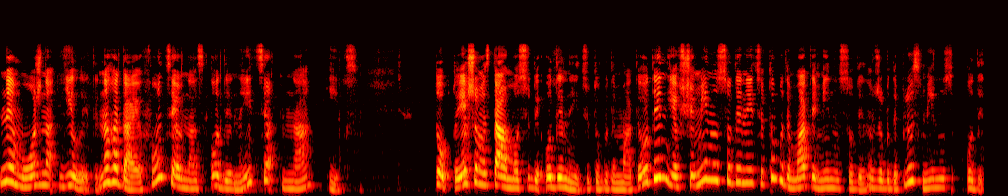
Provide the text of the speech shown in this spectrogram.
не можна ділити. Нагадаю, функція в нас одиниця на х. Тобто, якщо ми ставимо сюди одиницю, то будемо мати 1, якщо мінус одиницю, то будемо мати мінус 1. Отже, буде плюс-мінус 1.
